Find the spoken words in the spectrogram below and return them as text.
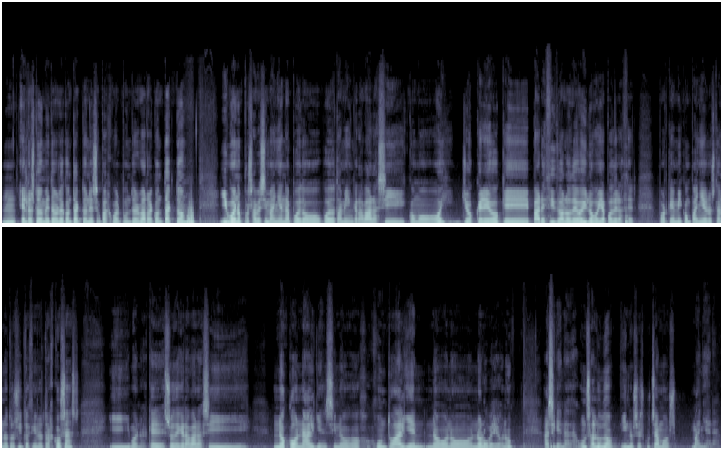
mm, el resto de métodos de contacto en spascual.es barra contacto. Y bueno, pues a ver si mañana puedo, puedo también grabar así como hoy. Yo creo que parecido a lo de hoy lo voy a poder hacer, porque mi compañero está en otro sitio haciendo otras cosas. Y bueno, es que eso de grabar así, no con alguien, sino junto a alguien, no, no, no lo veo, ¿no? Así que nada, un saludo y nos escuchamos mañana.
